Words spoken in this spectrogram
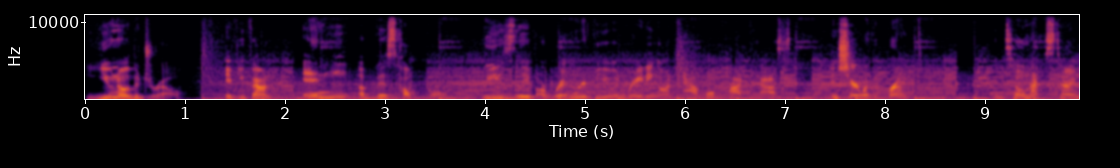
You know the drill. If you found any of this helpful, please leave a written review and rating on Apple Podcasts and share with a friend. Until next time.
